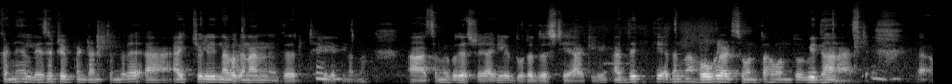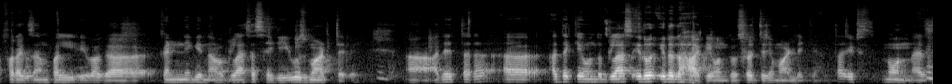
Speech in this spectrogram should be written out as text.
ಕಣ್ಣಿನ ಲೇಸರ್ ಟ್ರೀಟ್ಮೆಂಟ್ ಅಂತಂದ್ರೆ ಆಕ್ಚುಲಿ ನಾವಾಗ ನಾನು ಇದು ಹೇಳಿದ್ನಲ್ಲ ಸಮೀಪದೃಷ್ಟಿ ಆಗಲಿ ದೂರದೃಷ್ಟಿ ಆಗಲಿ ಅದಕ್ಕೆ ಅದನ್ನ ಹೋಗಲಾಡಿಸುವಂತಹ ಒಂದು ವಿಧಾನ ಅಷ್ಟೇ. ಫಾರ್ ಎಕ್ಸಾಂಪಲ್ ಇವಾಗ ಕಣ್ಣಿಗೆ ನಾವು ಗ್ಲಾಸಸ್ ಹೇಗೆ ಯೂಸ್ ಮಾಡ್ತೇವೆ ಅದೇ ತರ ಅದಕ್ಕೆ ಒಂದು ಗ್ಲಾಸ್ ಇರೋ ಇರದ ಹಾಗೆ ಒಂದು ಸರ್ಜರಿ ಮಾಡಲಿಕ್ಕೆ ಅಂತ ಇಟ್ಸ್ ನೋನ್ ಆಸ್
